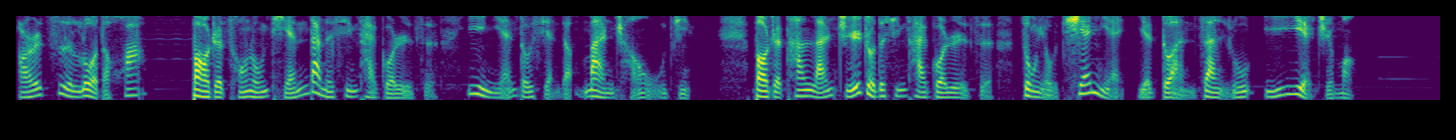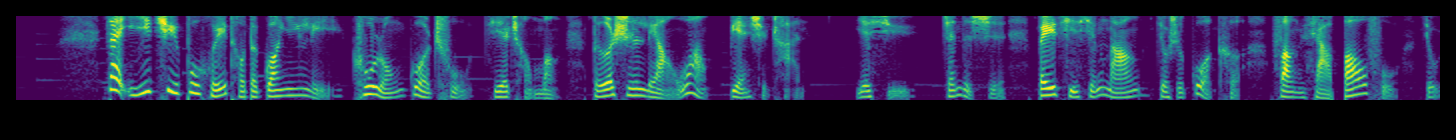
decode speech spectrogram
而自落的花。”抱着从容恬淡的心态过日子，一年都显得漫长无尽；抱着贪婪执着的心态过日子，纵有千年，也短暂如一夜之梦。在一去不回头的光阴里，枯荣过处皆成梦，得失两忘便是禅。也许真的是背起行囊就是过客，放下包袱就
